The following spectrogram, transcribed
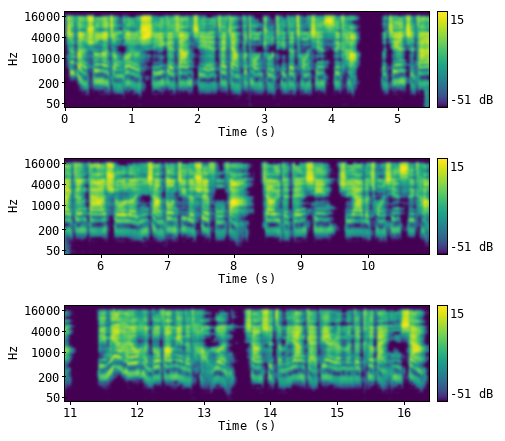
这本书呢，总共有十一个章节，在讲不同主题的重新思考。我今天只大概跟大家说了影响动机的说服法。教育的更新、职涯的重新思考，里面还有很多方面的讨论，像是怎么样改变人们的刻板印象，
